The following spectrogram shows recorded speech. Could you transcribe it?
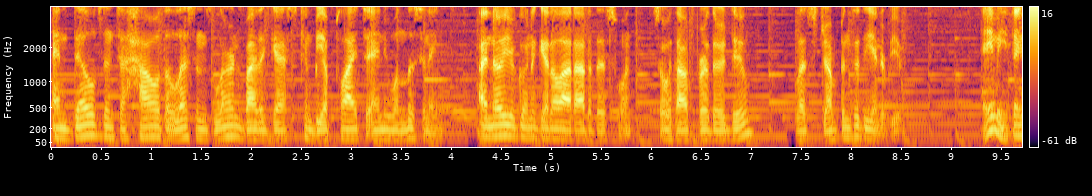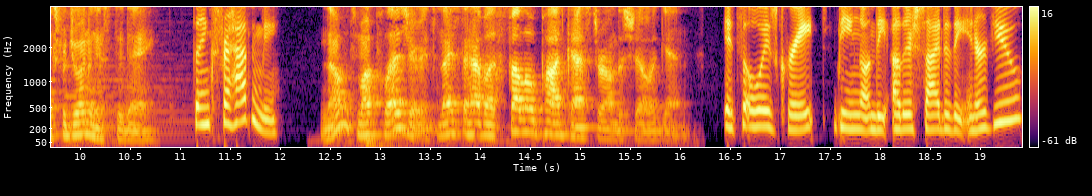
and delves into how the lessons learned by the guests can be applied to anyone listening. I know you're going to get a lot out of this one. So without further ado, let's jump into the interview. Aimee, thanks for joining us today. Thanks for having me. No, it's my pleasure. It's nice to have a fellow podcaster on the show again. It's always great being on the other side of the interview.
